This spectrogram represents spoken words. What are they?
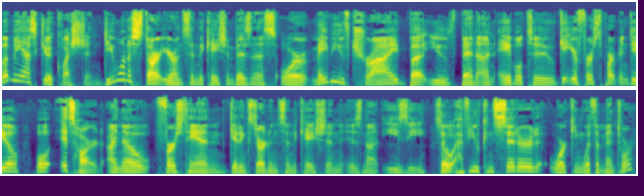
Let me ask you a question. Do you want to start your own syndication business, or maybe you've tried but you've been unable to get your first apartment deal? Well, it's hard. I know firsthand getting started in syndication is not easy. So, have you considered working with a mentor?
